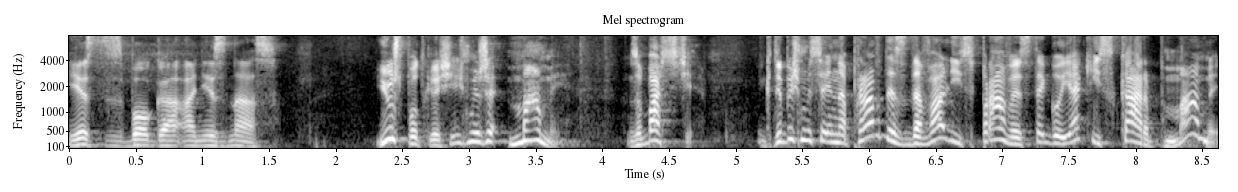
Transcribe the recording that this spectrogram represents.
jest z Boga, a nie z nas. Już podkreśliliśmy, że mamy. Zobaczcie, gdybyśmy sobie naprawdę zdawali sprawę z tego, jaki skarb mamy,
